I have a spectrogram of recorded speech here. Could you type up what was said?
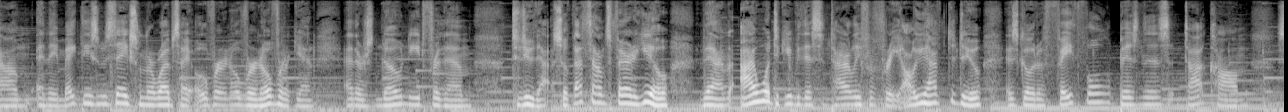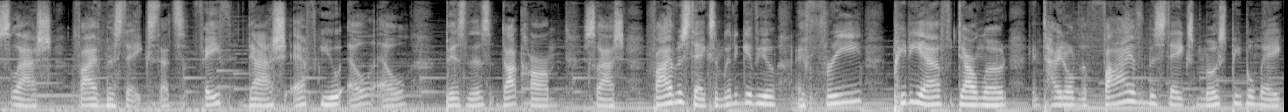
um, and they make these mistakes on their website over and over and over again, and there's no need for them to do that. So if that sounds fair to you, then I want to give you this entirely for free. All you have to do is go to faithfulbusiness.com slash five mistakes. That's faith dash F U L L business.com slash five mistakes. I'm going to give you a free PDF download entitled The Five Mistakes Most People Make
